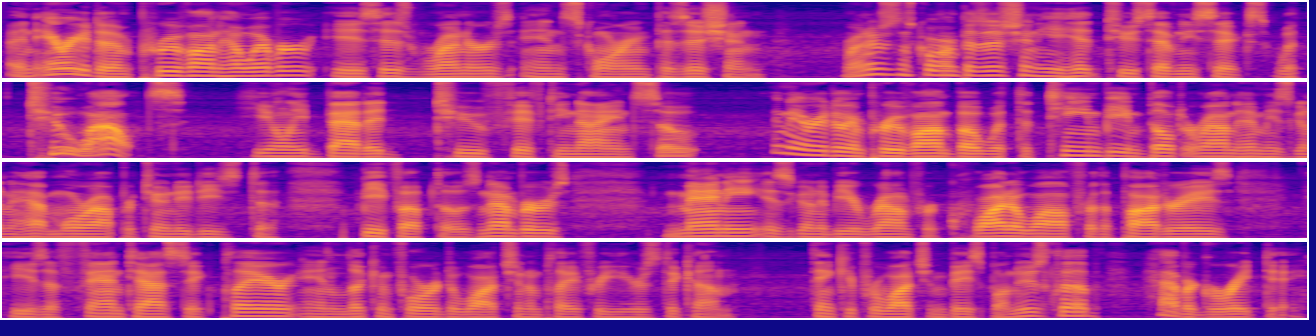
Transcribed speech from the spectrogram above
An area to improve on, however, is his runners in scoring position. Runners in scoring position, he hit 276. With two outs, he only batted 259. So an area to improve on, but with the team being built around him, he's going to have more opportunities to beef up those numbers. Manny is going to be around for quite a while for the Padres. He is a fantastic player and looking forward to watching him play for years to come. Thank you for watching Baseball News Club. Have a great day.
